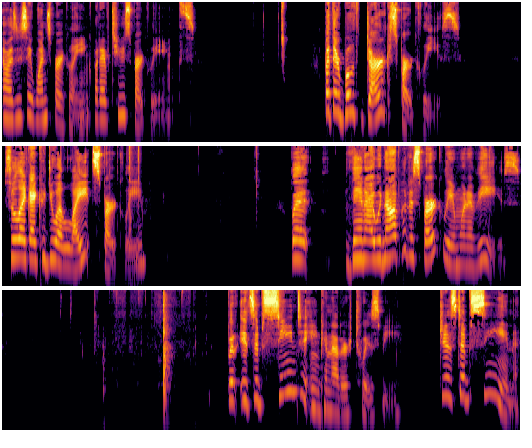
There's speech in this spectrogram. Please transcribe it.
oh, I was going to say one sparkly ink, but I have two sparkly inks. But they're both dark sparklies. So like I could do a light sparkly. But then I would not put a sparkly in one of these. But it's obscene to ink another TWSBI. Just obscene.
